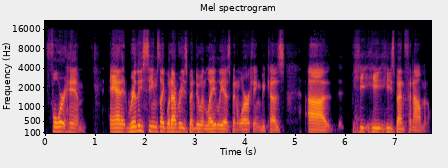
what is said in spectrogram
for him. And it really seems like whatever he's been doing lately has been working because uh, he he he's been phenomenal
